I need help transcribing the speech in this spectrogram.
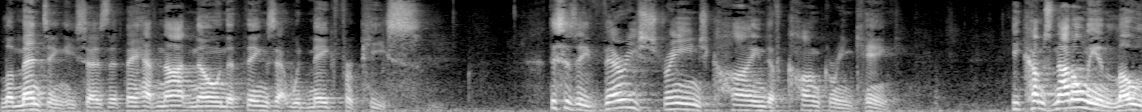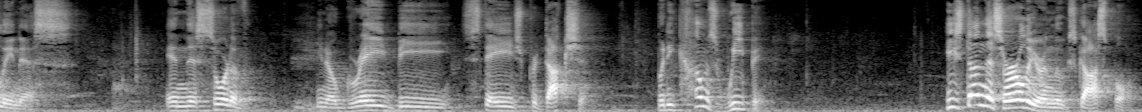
Lamenting, he says, that they have not known the things that would make for peace. This is a very strange kind of conquering king. He comes not only in lowliness, in this sort of, you know, grade B stage production. But he comes weeping. He's done this earlier in Luke's gospel,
